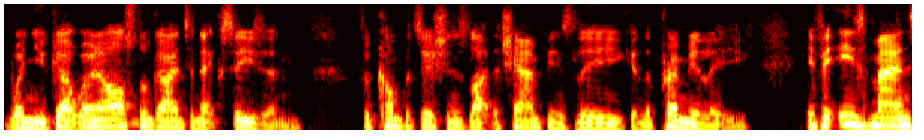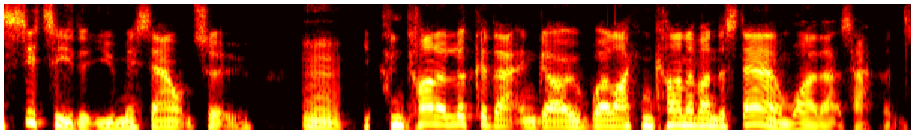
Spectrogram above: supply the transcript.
when you go when Arsenal go into next season? For competitions like the Champions League and the Premier League, if it is Man City that you miss out to, Mm. you can kind of look at that and go, well, I can kind of understand why that's happened.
